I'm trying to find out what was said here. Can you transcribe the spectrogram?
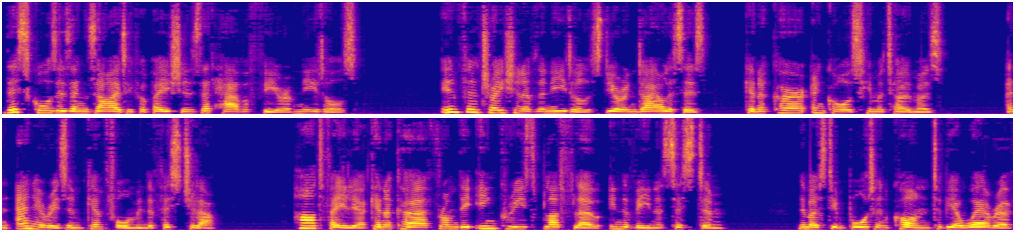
This causes anxiety for patients that have a fear of needles. Infiltration of the needles during dialysis can occur and cause hematomas. An aneurysm can form in the fistula. Heart failure can occur from the increased blood flow in the venous system. The most important con to be aware of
